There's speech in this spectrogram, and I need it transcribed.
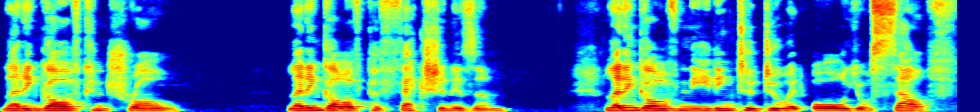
letting go of control, letting go of perfectionism, letting go of needing to do it all yourself,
